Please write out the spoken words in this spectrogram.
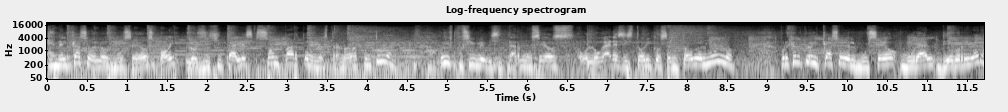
en el caso de los museos, hoy los digitales son parte de nuestra nueva cultura. Hoy es posible visitar museos o lugares históricos en todo el mundo. Por ejemplo, el caso del Museo Mural Diego Rivera,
